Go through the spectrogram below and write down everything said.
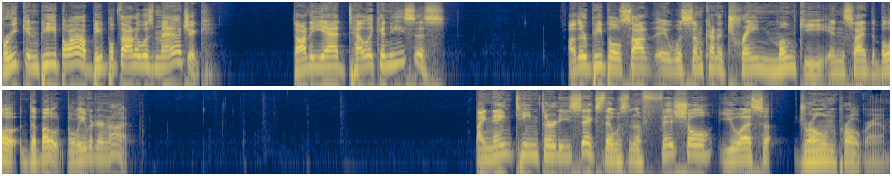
freaking people out. People thought it was magic, thought he had telekinesis. Other people thought it was some kind of trained monkey inside the, blo- the boat, believe it or not. By 1936, there was an official U.S. drone program.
